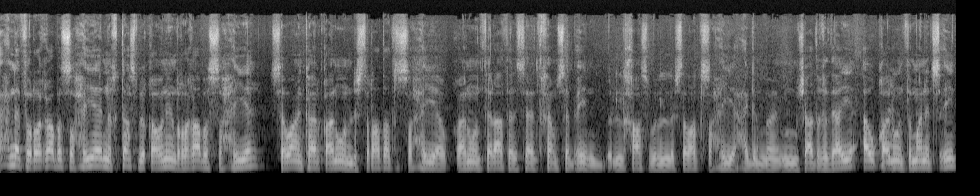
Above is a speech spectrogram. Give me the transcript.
إحنا في الرقابة الصحية نختص بقوانين الرقابة الصحية سواء كان قانون الاشتراطات الصحية وقانون ثلاثة لسنة 75 الخاص بالاشتراطات الصحية حق المنشآت الغذائية أو قانون 98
